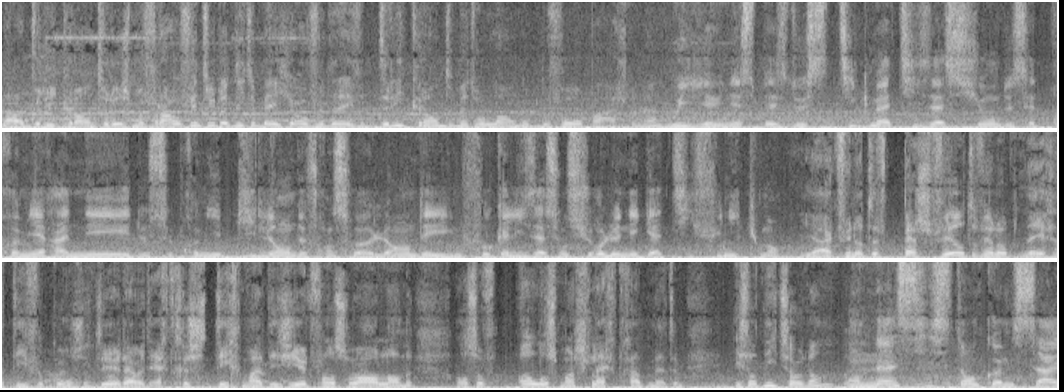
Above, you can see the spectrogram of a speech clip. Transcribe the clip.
Nou, drie kranten dus. Mevrouw, vindt u dat niet een beetje overdreven? Drie kranten met Hollande op de voorpagina? Oui, il y a une espèce de stigmatisation de cette première année et de ce premier bilan de François Hollande et une focalisation sur le négatif uniquement. Ja, ik vind dat de pers veel te veel op het negatieve concentreert. Hij wordt echt gestigmatiseerd, François Hollande, alsof alles maar slecht gaat met hem. Is dat niet zo dan? En insistant comme ça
